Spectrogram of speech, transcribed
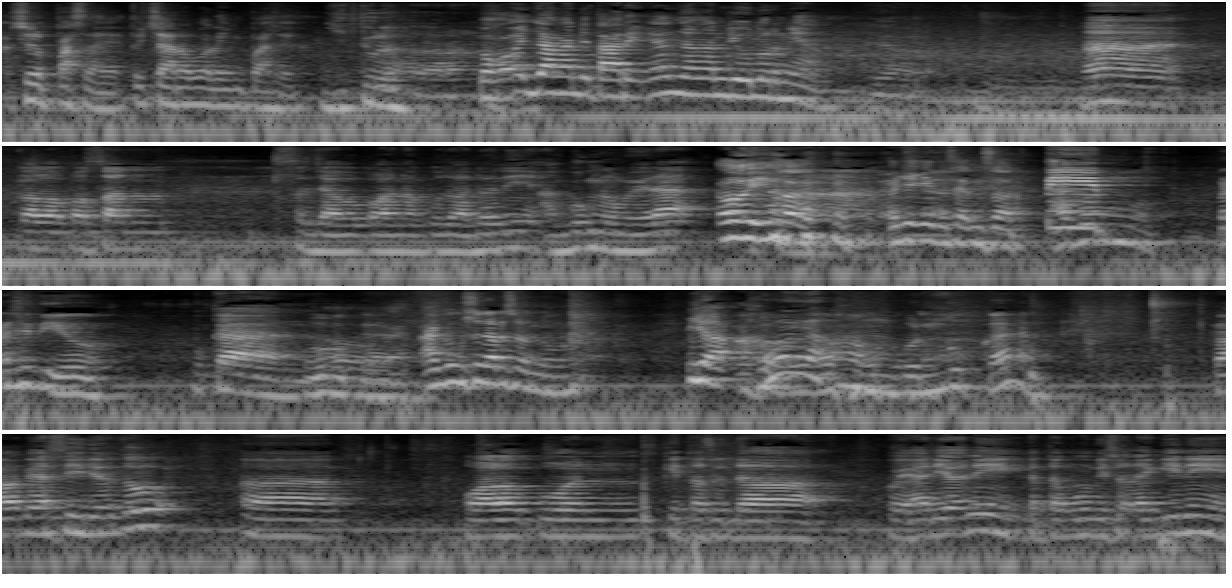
sudah pas lah ya itu cara paling pas ya gitulah sekarang. pokoknya jangan ditariknya jangan diulurnya Iya. Nah, kalau pesan sejauh kawan aku tuh ada nih Agung namanya oh iya oke kita sensor tip Agung Prasetyo. bukan. Oh, bukan. Agung Sudarsono ya Oh ya ampun bukan. Kalau biasa dia tuh eh, walaupun kita sudah WA dia nih ketemu besok lagi nih.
